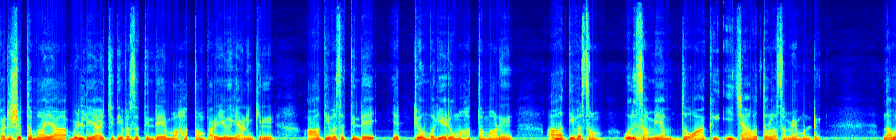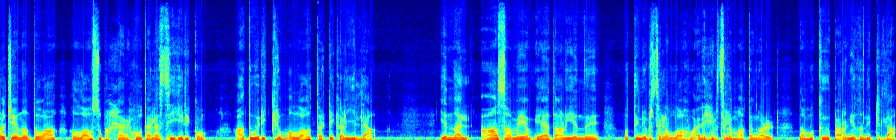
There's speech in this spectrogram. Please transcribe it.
പരിശുദ്ധമായ വെള്ളിയാഴ്ച ദിവസത്തിന്റെ മഹത്വം പറയുകയാണെങ്കിൽ ആ ദിവസത്തിന്റെ ഏറ്റവും വലിയൊരു മഹത്വമാണ് ആ ദിവസം ഒരു സമയം ദുവാക്ക് ഇജാബത്തുള്ള സമയമുണ്ട്. നമ്മൾ ചെയ്യുന്ന ദുആ അള്ളാഹു സുബഹാനഹു തല സ്വീകരിക്കും. അതൊരിക്കലും അള്ളാഹു തട്ടിക്കളിയില്ല. എന്നാൽ ആ സമയം ഏതാണ് എന്ന് മുത്തുനബി സലാഹു അലഹി വസല്ലമ തങ്ങൾ നമുക്ക് പറഞ്ഞു തന്നിട്ടില്ല.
